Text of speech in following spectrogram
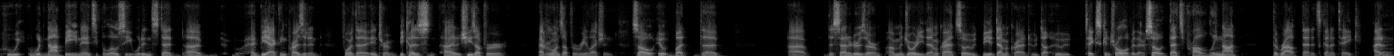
who would not be Nancy Pelosi, would instead uh, be acting president for the interim because uh, she's up for everyone's up for reelection. So, it, but the uh, the senators are a majority Democrat, so it would be a Democrat who do, who takes control over there. So that's probably not the route that it's going to take. I mm.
